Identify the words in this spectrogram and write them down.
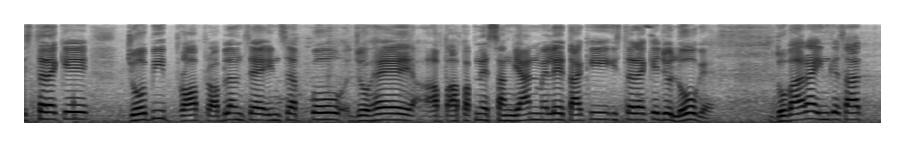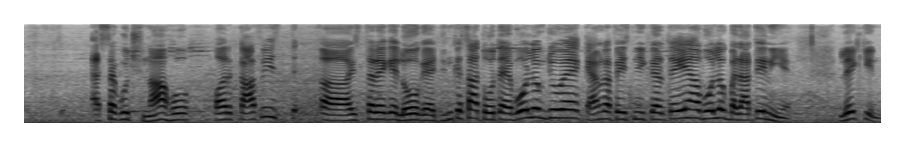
इस तरह के जो भी प्रॉब्लम्स है, इन सबको जो है आप आप अपने संज्ञान में ले ताकि इस तरह के जो लोग हैं, दोबारा इनके साथ ऐसा कुछ ना हो और काफ़ी इस तरह के लोग हैं, जिनके साथ होता है, वो लोग जो है कैमरा फेस नहीं करते या वो लोग बताते नहीं हैं। लेकिन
